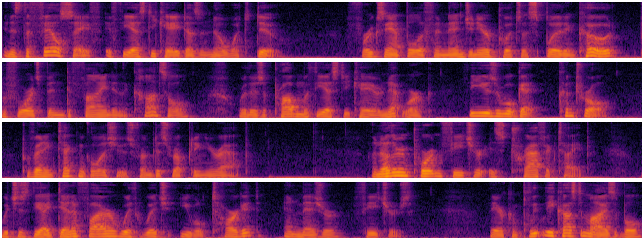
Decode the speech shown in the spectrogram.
and is the failsafe if the SDK doesn't know what to do. For example, if an engineer puts a split in code before it's been defined in the console, or there's a problem with the SDK or network, the user will get control, preventing technical issues from disrupting your app. Another important feature is traffic type, which is the identifier with which you will target and measure features. They are completely customizable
